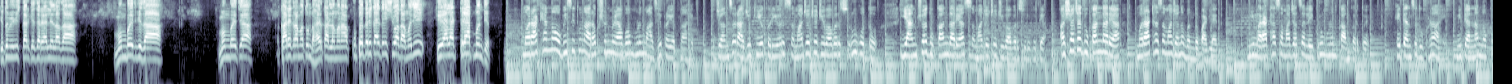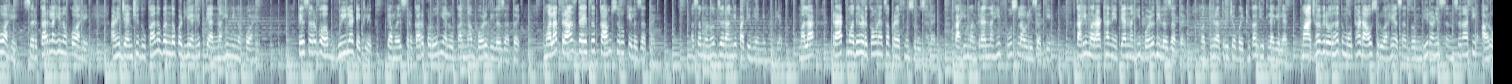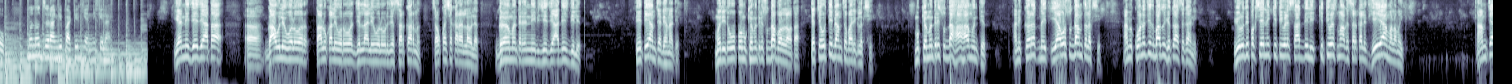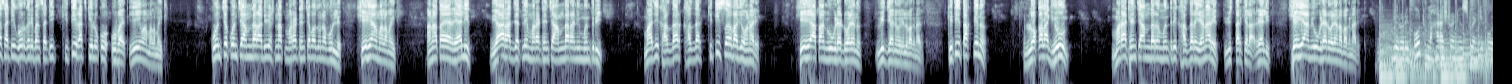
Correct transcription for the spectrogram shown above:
की तुम्ही वीस तारखेच्या रॅलीला जा मुंबईत बी जा मुंबईच्या कार्यक्रमातून बाहेर काढलं म्हणा कुठंतरी काहीतरी शिवादा म्हणजे हे याला ट्रॅप म्हणतात. मराठ्यांना ओबीसीतून आरक्षण मिळावं म्हणून माझे प्रयत्न आहेत. ज्यांचं राजकीय करिअर समाजाच्या जीवावर सुरू होतं यांच्या दुकानदाऱ्या समाजाच्या जीवावर सुरू होत्या. अशाच्या दुकानदाऱ्या मराठा समाजानं बंद पाडल्यात. मी मराठा समाजाचं लेकरू म्हणून काम करतोय. हे त्यांचं दुखणं आहे. मी त्यांना नको आहे. सरकारलाही नको आहे. आणि ज्यांची दुकानं बंद पडली आहेत त्यांनाही मी नको आहे. ते सर्व भुईला टेकलेत. त्यामुळे सरकारकडून या लोकांना बळ दिलं जातंय. मला त्रास द्यायचं काम सुरू केलं जातंय. असं मनोज जरांगे पाटील यांनी म्हटलंय. मला ट्रॅपमध्ये अडकवण्याचा प्रयत्न सुरू झालाय. काही मंत्र्यांनाही फूस लावली जाते काही मराठा नेत्यांनाही बळ दिलं जातंय. मध्यरात्रीच्या बैठका घेतल्या गेल्यात. माझ्या विरोधात मोठा डाव सुरू आहे असा गंभीर आणि सनसनाटी आरोप मनोज जरांगे पाटील यांनी केलाय. यांनी जे जे आता गाव लेवलवर तालुका लेवलवर जिल्हा लेवलवर जे सरकारनं चौकशा करायला लावल्यात गृहमंत्र्यांनी जे जे आदेश दिलेत ते ते आमच्या ध्यानात आहेत. मध्ये तो उपमुख्यमंत्री सुद्धा बोलला होता त्याच्यावरती बी आमचं बारीक लक्ष मुख्यमंत्री सुद्धा हा हा म्हणतात. आणि करत नाहीत यावर सुद्धा आमचं लक्ष आहे. आम्ही कोणाचीच बाजू घेतो असं का नाही? विरोधी पक्षाने किती वेळेस साथ दिली किती वेळेस मागे सरकारले हे आम्हाला माहिती. आमच्यासाठी गोरगरिबांसाठी किती राजकीय लोक उभा आहेत हे आम्हाला माहिती. कोणचे कोणचे आमदार अधिवेशनात मराठ्यांच्या बाजूने बोललेत हे हे आम्हाला माहिती. आणि आता या रॅलीत या राज्यातले मराठ्यांचे आमदार आणि मंत्री माजी खासदार खासदार किती सहभागी होणार आहेत हे हे आता आम्ही उघड्या डोळ्यानं वीस जानेवारीला बघणार आहे. किती ताकदीनं लोकाला घेऊन मराठ्यांचे आमदार मंत्री खासदार येणार आहेत वीस तारखेला रॅलीत. हेही आम्ही उघड्या डोळ्यांना बघणार आहेत. Bureau report Maharashtra news twenty four.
